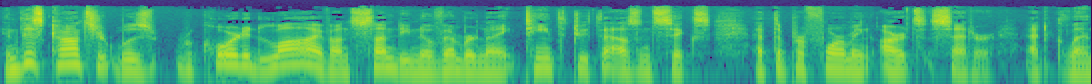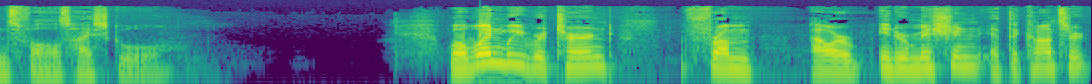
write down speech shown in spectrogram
And this concert was recorded live on Sunday, November 19th, 2006, at the Performing Arts Center at Glens Falls High School. Well, when we returned from our intermission at the concert,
